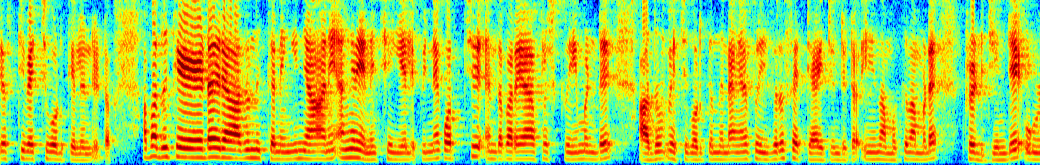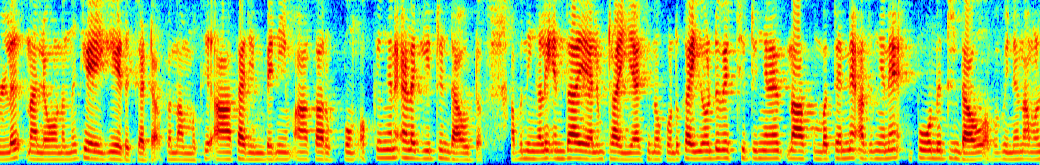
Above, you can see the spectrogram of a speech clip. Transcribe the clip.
ജസ്റ്റ് വെച്ച് കൊടുക്കലുണ്ട് കേട്ടോ അപ്പോൾ അത് കേടരാതെ നിൽക്കണമെങ്കിൽ ഞാൻ അങ്ങനെയാണ് ചെയ്യൽ പിന്നെ കുറച്ച് എന്താ പറയുക ഫ്രഷ് ക്രീം ഉണ്ട് അതും വെച്ച് കൊടുക്കുന്നുണ്ട്. അങ്ങനെ ഫ്രീസർ സെറ്റ് ആയിട്ടുണ്ട് കേട്ടോ ഇനി നമുക്ക് നമ്മുടെ ഫ്രിഡ്ജിന്റെ ഉള്ളിൽ നല്ലോണം ഒന്ന് കഴുകി എടുക്കട്ടോ അപ്പോൾ നമുക്ക് ആ കരിമ്പനിയും ആ കറുപ്പും ഒക്കെ ഇങ്ങനെ ഇളകിയിട്ടുണ്ടാവും കേട്ടോ അപ്പോൾ നിങ്ങൾ എന്തായാലും ട്രൈ ആക്കി നോക്കൊണ്ട് കൈകൊണ്ട് വെച്ചിട്ട് ഇങ്ങനെ നാക്കുമ്പോൾ തന്നെ അതിങ്ങനെ പോന്നിട്ടുണ്ടാവും. അപ്പോൾ പിന്നെ നമ്മൾ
